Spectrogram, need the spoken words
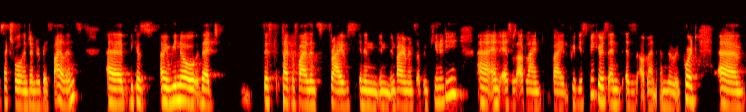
sexual and gender based violence. Uh, because, I mean, we know that this type of violence thrives in, in, environments of impunity, uh, and as was outlined by the previous speakers and as is outlined in the report, um,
